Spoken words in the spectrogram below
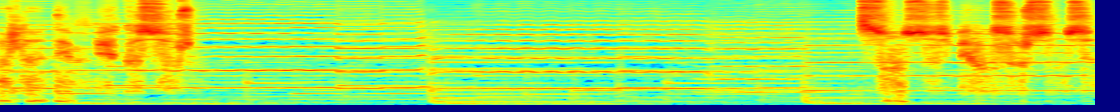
varlığın en büyük huzuru. Sonsuz bir huzursun sen.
